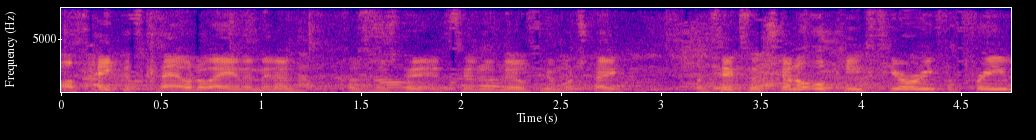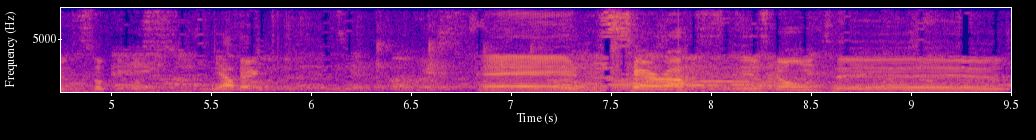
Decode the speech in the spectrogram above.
I'll take this cloud away in a minute because it's, just- it's going to move too much, okay? But six, so she's going to upkeep Fury for free with the succubus. Yep. Okay? Uh, the Seraph is going to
